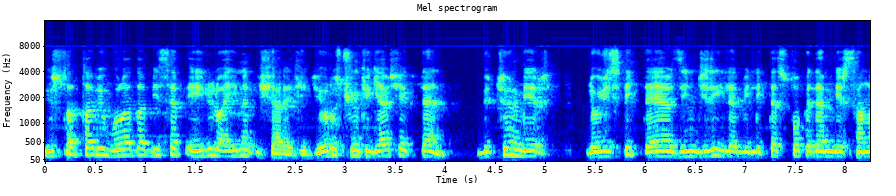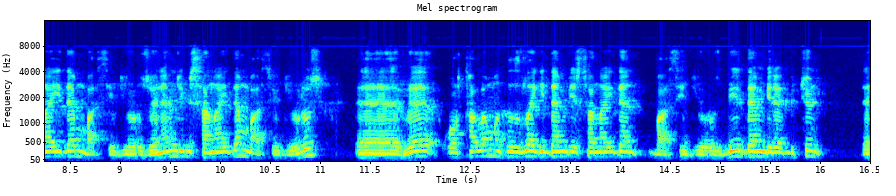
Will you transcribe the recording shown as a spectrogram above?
Üstad tabii burada biz hep Eylül ayını işaret ediyoruz. Çünkü gerçekten bütün bir lojistik değer zinciriyle birlikte stop eden bir sanayiden bahsediyoruz. Önemli bir sanayiden bahsediyoruz. Ee, ve ortalama hızla giden bir sanayiden bahsediyoruz. Birdenbire bütün e,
